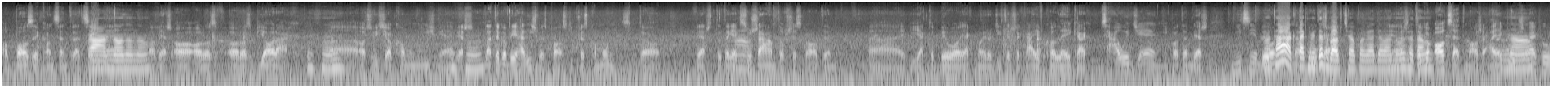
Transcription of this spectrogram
obozy koncentracyjne. A, no, no, no. O, wiesz, o, o, roz, o rozbiorach, Mhm. e, oczywiście o komunizmie, wiesz, dlatego wyjechaliśmy z Polski przez komunizm, to wiesz, to tak jak A. słyszałem to wszystko o tym i jak to było, jak moi rodzice czekali w kolejkach cały dzień i potem, wiesz, nic nie było No na, tak, na tak, mi też półkach. babcia opowiadała, no, Wiesz, że tam... Tylko ocet może, a jak, był, No. jak był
